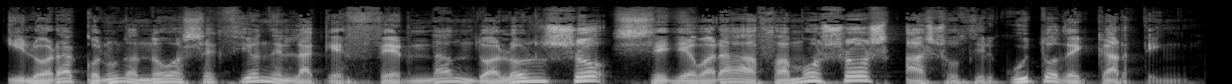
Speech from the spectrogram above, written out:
y lo hará con una nueva sección en la que Fernando Alonso se llevará a famosos a su circuito de karting.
